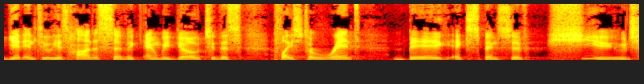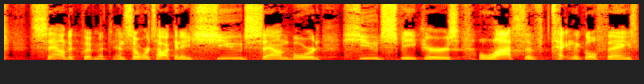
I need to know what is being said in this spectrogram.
get into his Honda Civic, and we go to this place to rent big, expensive, huge sound equipment. And so we're talking a huge soundboard, huge speakers, lots of technical things,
